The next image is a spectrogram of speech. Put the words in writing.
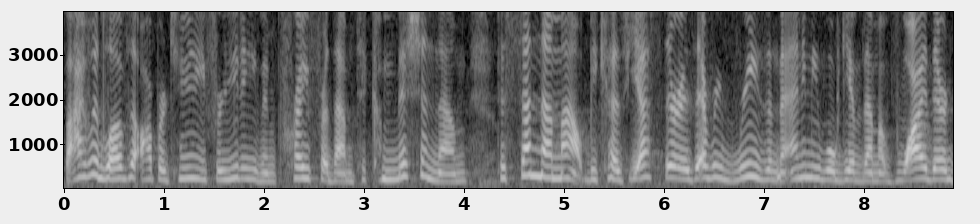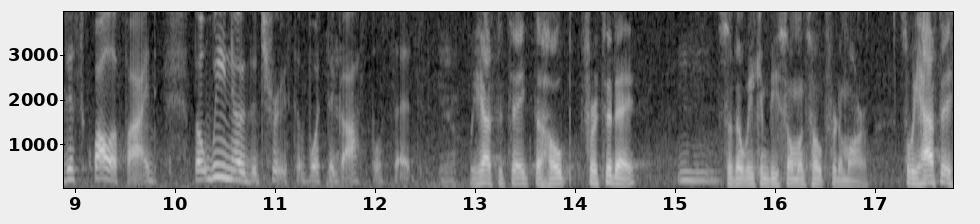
But I would love the opportunity for you to even pray for them, to commission them, to send them out, because yes, there is every reason the enemy will give them of why they're disqualified, but we know the truth of what the gospel says. Yeah. We have to take the hope for today mm-hmm. so that we can be someone's hope for tomorrow. So we have to,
